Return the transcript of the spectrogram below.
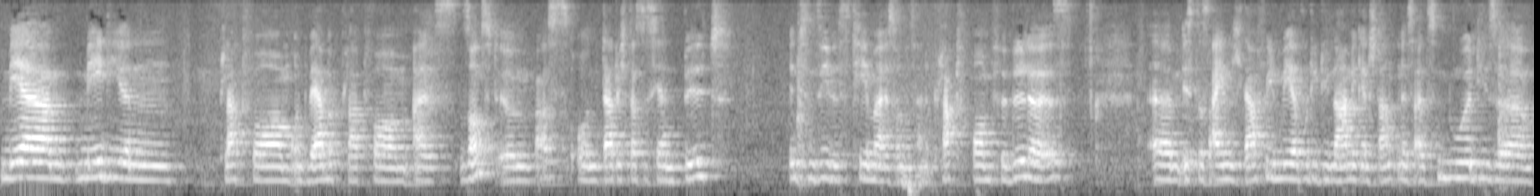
mehr Medienplattform und Werbeplattform als sonst irgendwas. Und dadurch, dass es ja ein bildintensives Thema ist und es eine Plattform für Bilder ist, ist das eigentlich da viel mehr, wo die Dynamik entstanden ist, als nur dieser,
